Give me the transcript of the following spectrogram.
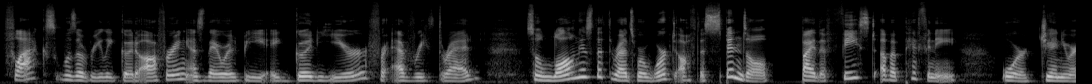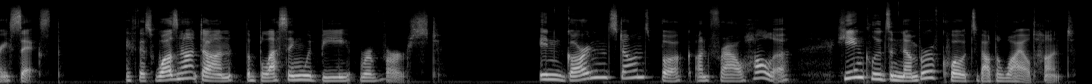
Flax was a really good offering as there would be a good year for every thread, so long as the threads were worked off the spindle by the Feast of Epiphany, or January 6th. If this was not done, the blessing would be reversed. In Gardenstone's book on Frau Holle, he includes a number of quotes about the wild hunt,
